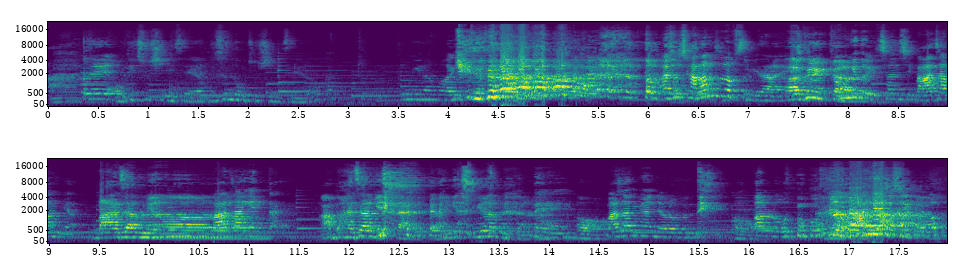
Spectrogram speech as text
아, 이천에 어디 출신이세요? 무슨 동 출신이세요? 좀 동이라고 하기는 아주 자랑스럽습니다. 아, 그러니까. 경기도 이천시 마장면. 마장면. 마장의 딸. 아, 마장의 딸. 아, 이게 중요합니다. 네. 어. 마장면 여러분들 어. 팔로우 해주시고요.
